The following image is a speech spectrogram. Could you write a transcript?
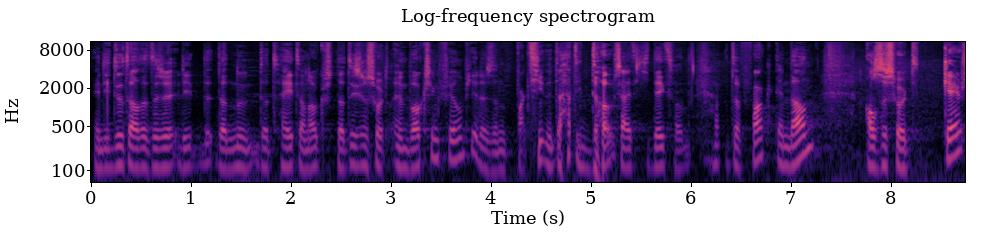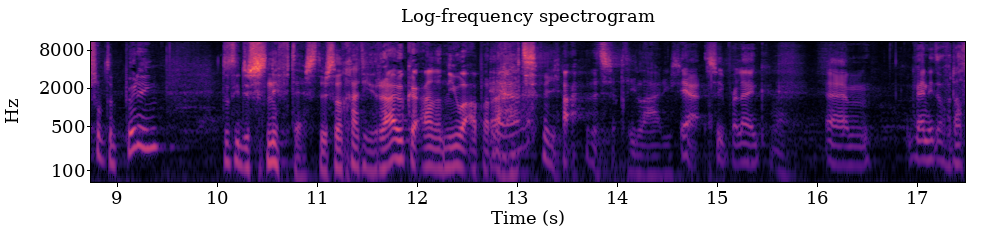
En die doet altijd, dus, die, dat, noemt- dat heet dan ook, dat is een soort unboxing filmpje. Dus dan pakt hij inderdaad die doos uit dat je denkt van, what the fuck? En dan, als een soort kers op de pudding, doet hij de sniftest. Dus dan gaat hij ruiken aan het nieuwe apparaat. Ja, dat is echt hilarisch. Ja, superleuk. Ehm, ik weet niet of we dat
